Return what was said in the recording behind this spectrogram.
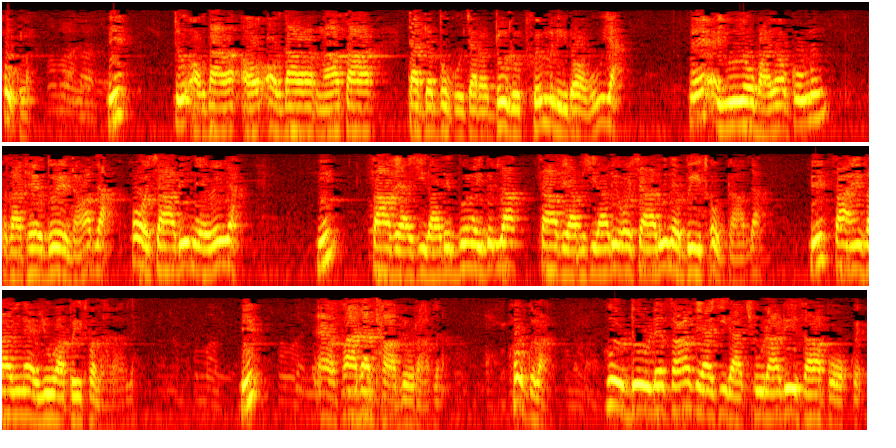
ဟုတ်ကလားဟင်တူအောင်သားအောင်အောင်သားငါစားတတ်တဲ့ပုဂ္ဂိုလ်ကြတော့တို့လိုထွေးမနေတော့ဘူးရအဲအယူရောပါရောအကုန်လုံးပသာထဲသွင်းတာဗျဟောရှာလေးနဲ့ပဲရဟင်စားပြရှိတာလေးသွင်းလိုက်တပြစားပြမရှိတာလေးဟောရှာလေးနဲ့ဘေးထုတ်တာဗျ ဟင်စားရင်စားရင်လည်းအယူကဘေးထွက်လာတာဗျဟင်အဲဖာသာထားပြောတာဗျဟုတ်ကလားကိုတို့လည်းစားစရာရှိတာခြူတာလေးစားပေါ်ခွက်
